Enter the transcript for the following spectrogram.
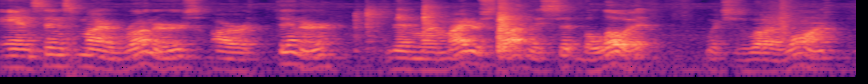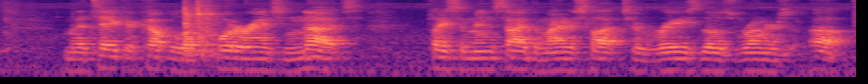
And since my runners are thinner than my miter slot and they sit below it, which is what I want, I'm going to take a couple of quarter inch nuts place them inside the miter slot to raise those runners up.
